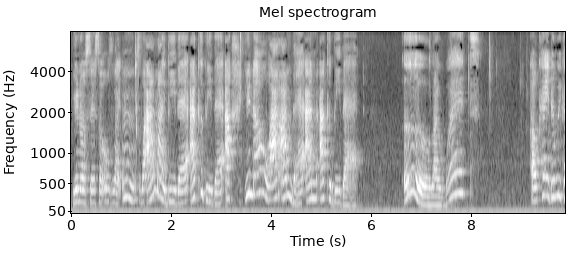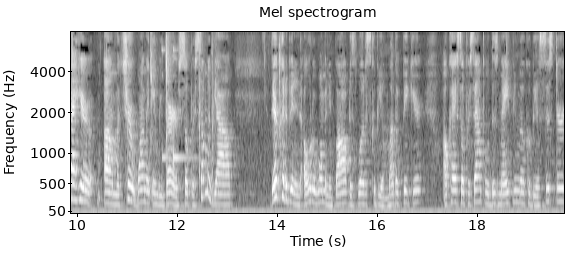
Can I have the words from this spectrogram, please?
you know what I'm saying? So it was like, mm, well, I might be that. I could be that. I, you know, I, I'm that. I, I could be that. Ooh, like what? Okay, then we got here um, mature woman in reverse. So for some of y'all, there could have been an older woman involved as well. This could be a mother figure. Okay, so for example, this main female could be a sister,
